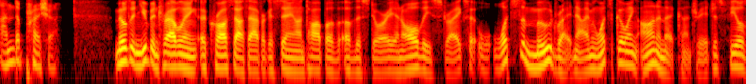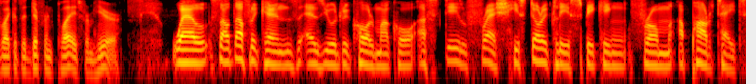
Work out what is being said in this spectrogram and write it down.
under pressure. Milton, you've been traveling across South Africa, staying on top of, of the story and all these strikes. What's the mood right now? I mean, what's going on in that country? It just feels like it's a different place from here. Well, South Africans, as you would recall, Marco, are still fresh, historically speaking, from apartheid.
